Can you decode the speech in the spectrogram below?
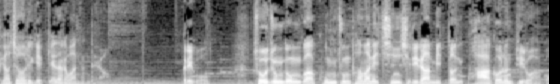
뼈저리게 깨달아 왔는데요. 그리고 조중동과 공중파만이 진실이라 믿던 과거는 뒤로하고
